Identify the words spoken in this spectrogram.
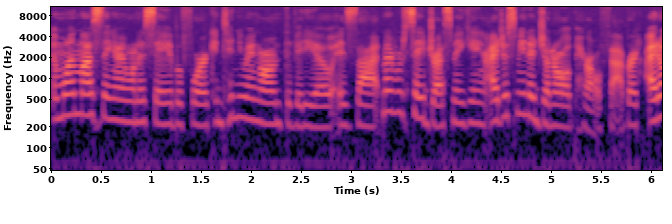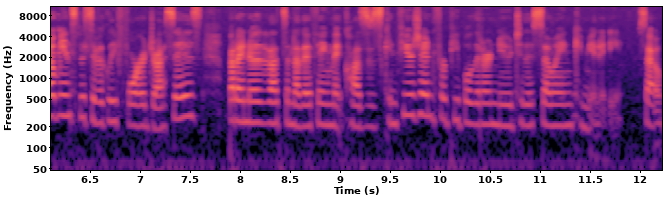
And one last thing I want to say before continuing on with the video is that when I say dressmaking, I just mean a general apparel fabric. I don't mean specifically for dresses, but I know that that's another thing that causes confusion for people that are new to the sewing community. So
